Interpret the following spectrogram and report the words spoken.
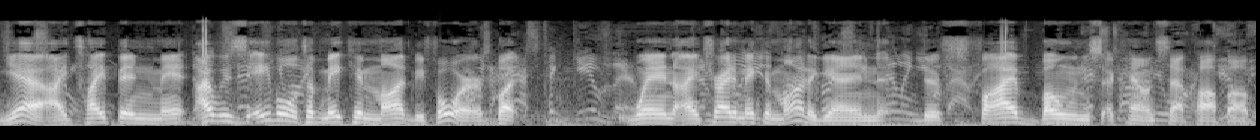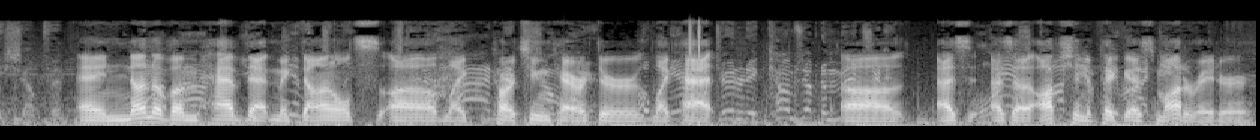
Yeah, I type in man. I was able to make him mod before, but when I try to make him mod again, there's five Bones accounts that pop up, and none of them have that McDonald's uh, like cartoon character like hat uh, as as an option to pick as moderator.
